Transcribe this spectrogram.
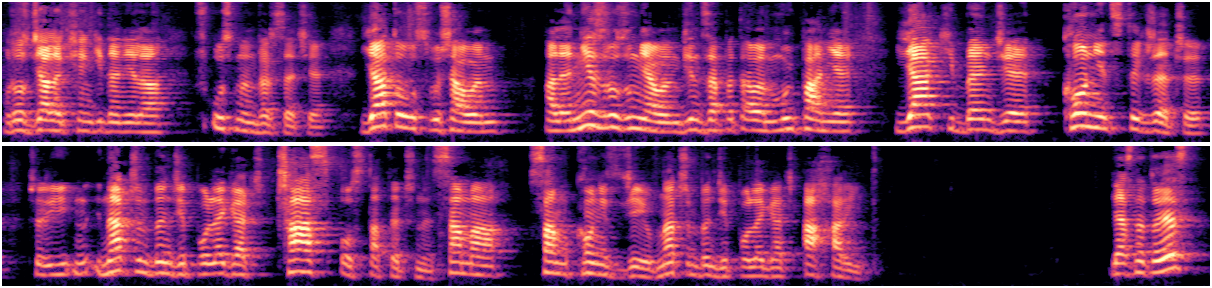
rozdziale Księgi Daniela, w ósmym wersecie. Ja to usłyszałem, ale nie zrozumiałem, więc zapytałem, mój panie, jaki będzie koniec tych rzeczy, czyli na czym będzie polegać czas ostateczny, sama, sam koniec dziejów, na czym będzie polegać Aharit. Jasne to jest?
